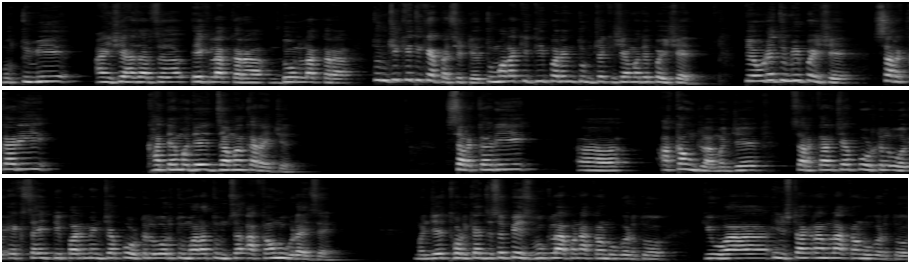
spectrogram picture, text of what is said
मग तुम्ही ऐंशी हजारचं एक लाख करा दोन लाख करा. तुमची किती कॅपॅसिटी आहे? तुम्हाला कितीपर्यंत तुमच्या खिशामध्ये पैसे आहेत? तेवढे तुम्ही पैसे सरकारी खात्यामध्ये जमा करायचे. आहेत. सरकारी अकाउंटला म्हणजे सरकारच्या पोर्टलवर एक्साईज डिपार्टमेंटच्या पोर्टलवर तुम्हाला तुमचं अकाउंट उघडायचं आहे म्हणजे थोडक्यात जसं फेसबुकला आपण अकाउंट उघडतो किंवा इंस्टाग्रामला अकाउंट उघडतो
